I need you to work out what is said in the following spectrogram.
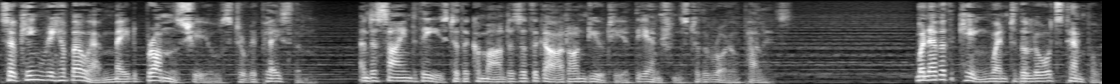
So King Rehoboam made bronze shields to replace them, and assigned these to the commanders of the guard on duty at the entrance to the royal palace. Whenever the king went to the Lord's temple,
